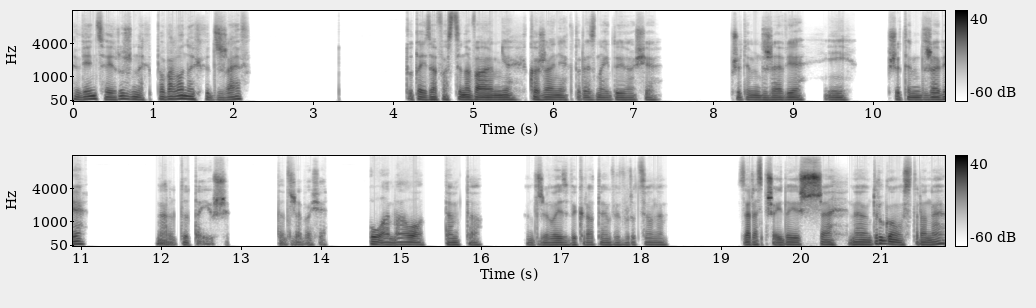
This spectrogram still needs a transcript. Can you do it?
więcej różnych powalonych drzew. Tutaj zafascynowały mnie korzenie, które znajdują się przy tym drzewie i przy tym drzewie. No ale tutaj już to drzewo się ułamało. Tamto drzewo jest wykrotem wywróconym. Zaraz przejdę jeszcze na drugą stronę,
